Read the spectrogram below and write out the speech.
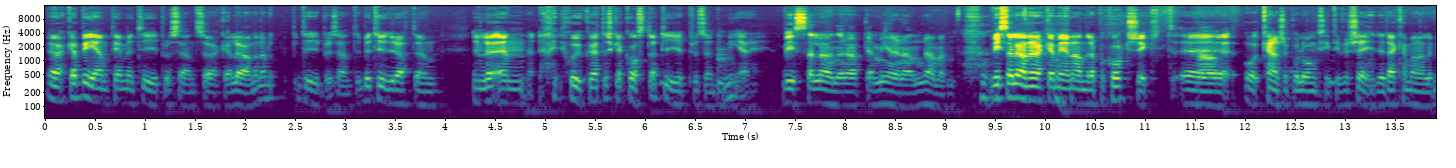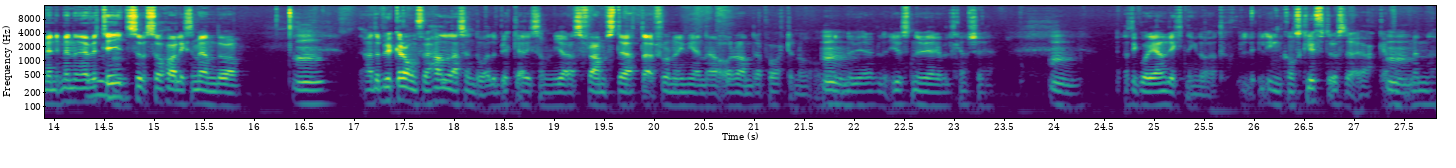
Ökar BNP med 10% så ökar lönerna med 10%. Det betyder att en, en, en sjuksköterska kostar 10% Mm. mer. Vissa löner ökar mer än andra, men... Vissa löner ökar mer än andra på kort sikt. Eh, Ja. Och kanske på lång sikt i och för sig. Det där kan man aldrig, men, men över tid så, så har liksom ändå... Mm. Ja, det brukar omförhandlas ändå. Det brukar liksom göras framstötar från den ena och den andra parten. Och, och Mm. nu är det väl, just nu är det väl kanske Mm. att det går i en riktning då. Att inkomstklyftor och sådär ökar. Mm. Men,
